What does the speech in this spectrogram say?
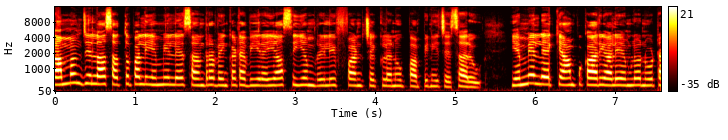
ఖమ్మం జిల్లా Sathupalli MLA Sandra Venkata Veeraiah CM relief fund చెక్కులను పంపిణీ చేశారు. ఎమ్మెల్యే క్యాంపు కార్యాలయంలో నూట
